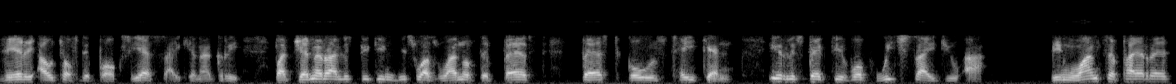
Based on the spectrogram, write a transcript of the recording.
very out of the box. Yes, I can agree. But generally speaking, this was one of the best, best goals taken, irrespective of which side you are. Being once a pirate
